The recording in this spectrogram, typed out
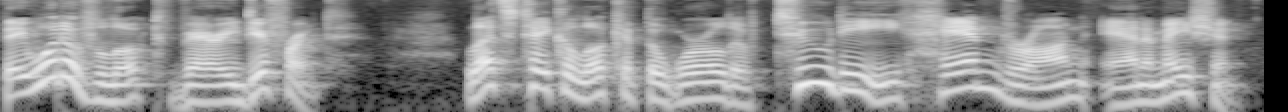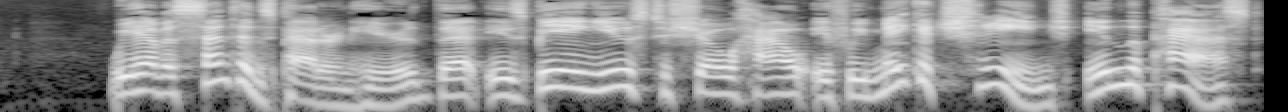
they would have looked very different. Let's take a look at the world of 2D hand drawn animation. We have a sentence pattern here that is being used to show how if we make a change in the past,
